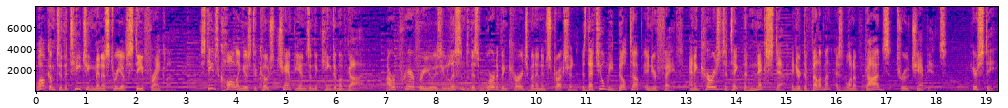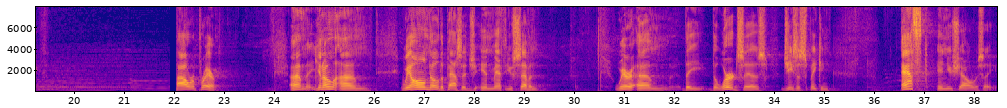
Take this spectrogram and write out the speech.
Welcome to the teaching ministry of Steve Franklin. Steve's calling is to coach champions in the kingdom of God. Our prayer for you as you listen to this word of encouragement and instruction is that you'll be built up in your faith and encouraged to take the next step in your development as one of God's true champions. Here's Steve. Power of prayer. Um, you know, um, we all know the passage in Matthew 7 where um, the, the word says, Jesus speaking, ask and you shall receive.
